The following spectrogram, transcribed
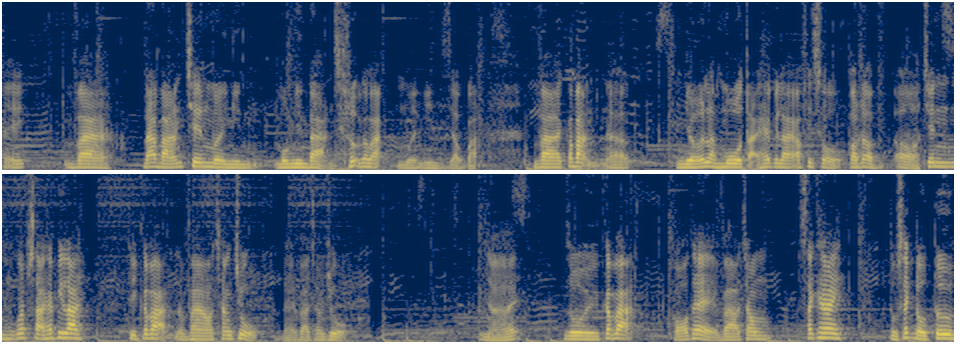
Đấy. và đã bán trên 10.000 1.000 bản xin lỗi các bạn 10.000 giàu quá. Và các bạn uh, nhớ là mua tại Happy Life Official còn ở, ở trên website Happy Life thì các bạn vào trang chủ để vào trang chủ. Đấy rồi các bạn có thể vào trong sách 2 tủ sách đầu tư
